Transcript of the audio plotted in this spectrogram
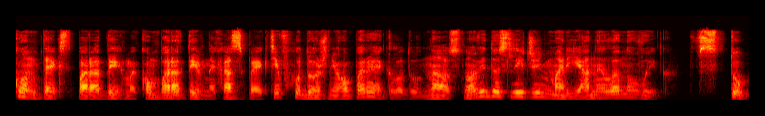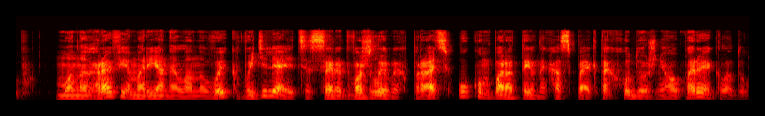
Контекст парадигми компаративних аспектів художнього перекладу на основі досліджень Мар'яни Лановик. Вступ. Монографія Мар'яни Лановик виділяється серед важливих праць у компаративних аспектах художнього перекладу.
